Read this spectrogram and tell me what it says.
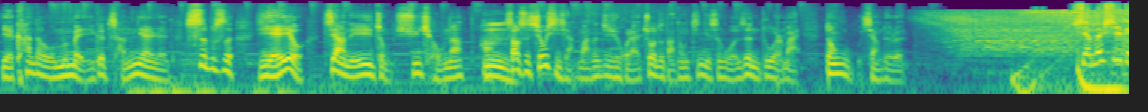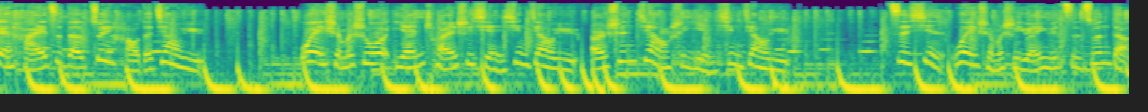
也看到了我们每一个成年人是不是也有这样的一种需求呢？好，稍事休息一下，马上继续回来。坐着打通经济生活任督二脉，东吴相对论。什么是给孩子的最好的教育？为什么说言传是显性教育，而身教是隐性教育？自信为什么是源于自尊的？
